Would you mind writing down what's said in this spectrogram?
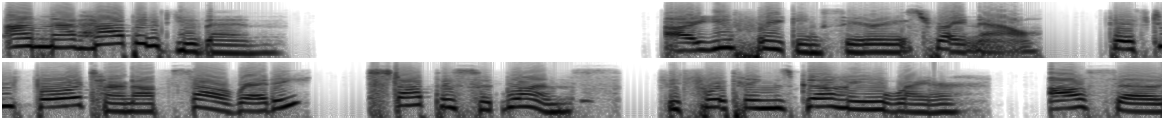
I'm not happy with you then. Are you freaking serious right now? 54 turn-offs already? Stop this at once, before things go haywire. Also,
